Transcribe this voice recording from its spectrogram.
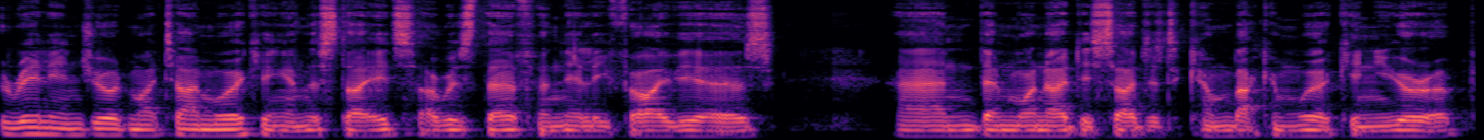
really enjoyed my time working in the States. I was there for nearly five years. And then when I decided to come back and work in Europe,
